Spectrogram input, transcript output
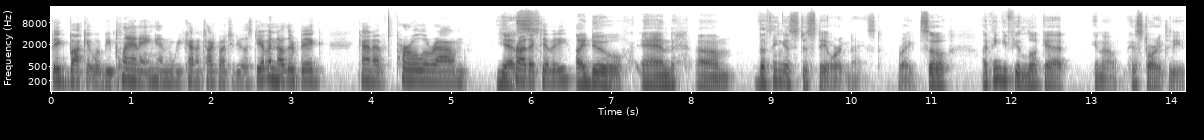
big bucket would be planning, and we kind of talked about to do list. Do you have another big kind of pearl around yes, productivity? I do. And um, the thing is to stay organized, right? So I think if you look at, you know, historically,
